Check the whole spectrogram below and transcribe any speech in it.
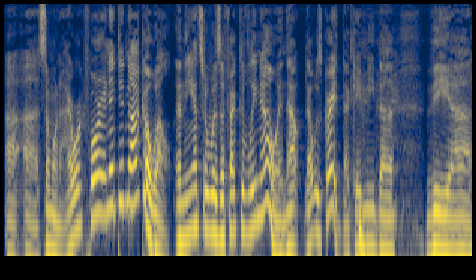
uh, uh, someone I worked for, and it did not go well. And the answer was effectively no, and that that was great. That gave me the the uh,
